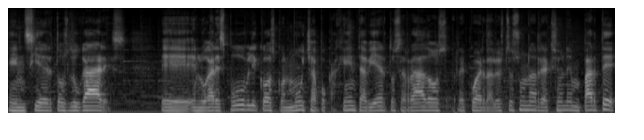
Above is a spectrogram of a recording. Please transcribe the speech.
en ciertos lugares. Eh, en lugares públicos, con mucha poca gente, abiertos, cerrados. Recuérdalo, esto es una reacción en parte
